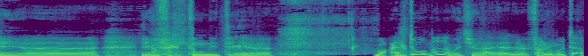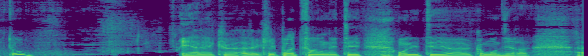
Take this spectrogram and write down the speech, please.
Et, euh, et en fait on était euh, bon elle tourne hein, la voiture, elle, enfin le moteur tourne. Et avec euh, avec les potes, enfin on était on était comment dire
